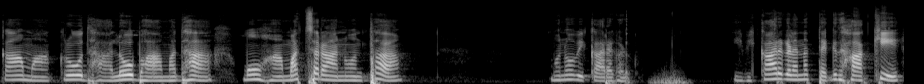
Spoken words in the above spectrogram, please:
ಕಾಮ, ಕ್ರೋಧ, ಲೋಭ ಮಧ ಮೋಹ, ಮತ್ಸರ ಅನ್ನುವಂಥ ಮನೋವಿಕಾರಗಳು. ಈ ವಿಕಾರಗಳನ್ನು ತೆಗೆದುಹಾಕಿ,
